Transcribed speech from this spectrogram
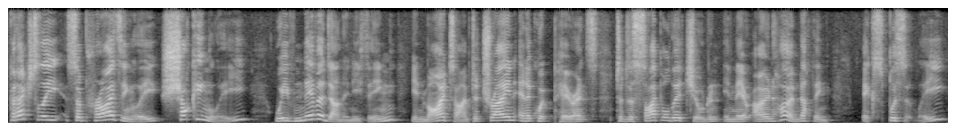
But actually, surprisingly, shockingly, we've never done anything in my time to train and equip parents to disciple their children in their own home. Nothing explicitly.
